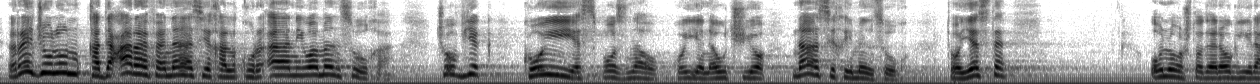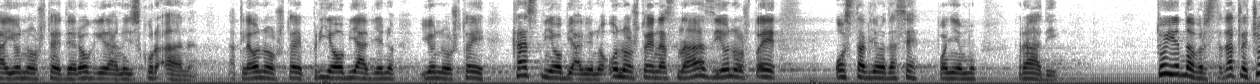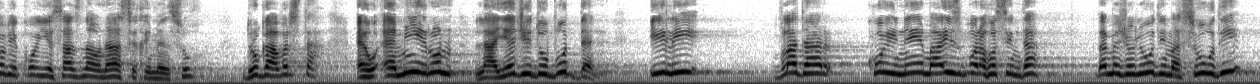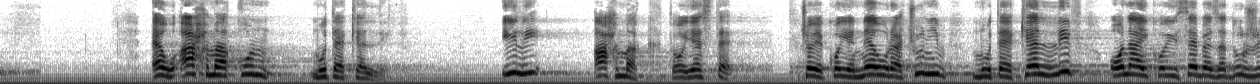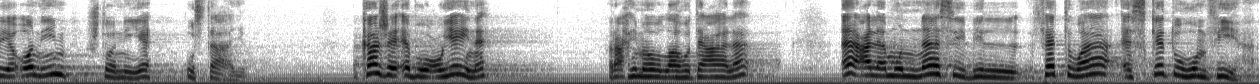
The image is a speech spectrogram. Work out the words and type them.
Ređulun kad arafa nasiha al-Qur'ani wa mansuha čovjek koji je spoznao koji je naučio nasih i mensuh to jeste ono što derogira i ono što je derogirano iz Kur'ana dakle ono što je prije objavljeno i ono što je kasnije objavljeno ono što je na snazi i ono što je ostavljeno da se po njemu radi. To je jedna vrsta. Dakle čovjek koji je saznao nasih i mensuh druga vrsta eu emirun la jeđidu budden ili vladar koji nema izbora osim da da među ljudima sudi eu ahmakun mutekellif ili ahmak to jeste čovjek koji je neuračunjiv mutekellif onaj koji sebe zadužuje onim što nije u stanju kaže Ebu Ujejne rahimahullahu ta'ala a'lamu nasi bil fetva esketuhum fiha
